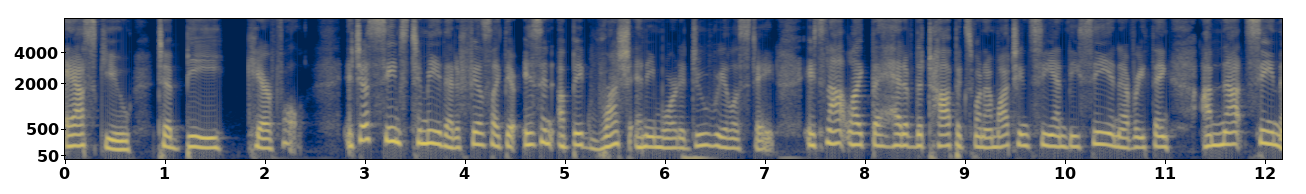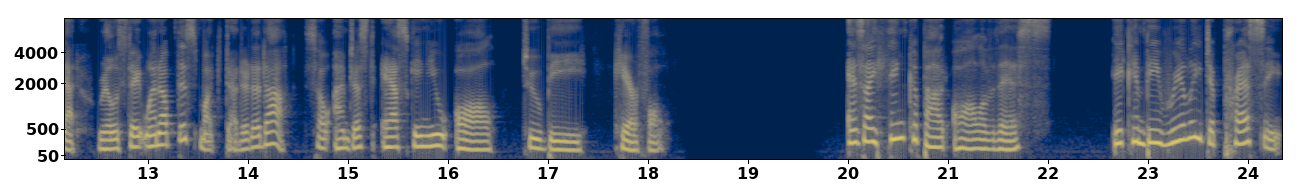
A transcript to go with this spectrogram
ask you to be careful. It just seems to me that it feels like there isn't a big rush anymore to do real estate. It's not like the head of the topics when I'm watching CNBC and everything. I'm not seeing that real estate went up this much, da da da da. So I'm just asking you all to be careful. As I think about all of this, it can be really depressing.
